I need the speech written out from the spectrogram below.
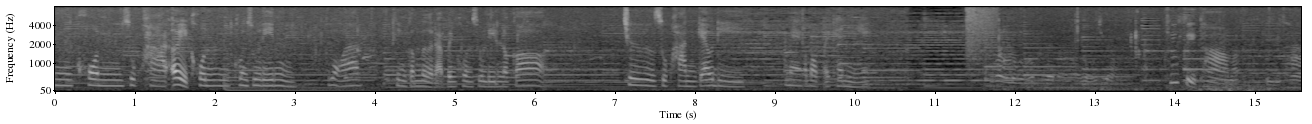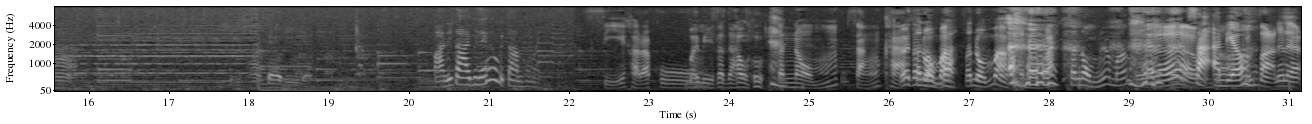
แต่ว่าพ่อเป็นคนสุพรรณเอ้ยคนคนสุรินทร์เขาบอกว่าถิ่นกำเนิดอะเป็นคนสุรินทร์แล้วก็ชื่อสุพรรณแก้วดี แม่ก็บอกไปแค่นี้ ที่ว่าลุงเขาเคยมาลุงชื่ออะไรชื่อสีทามะสีทาสีทาแก้วดีไงป่านนี้ตายไปแล้วไปตามทำไม สีขารภูไม่มีสะเดาสนม สังขะเอ้ยสนมป่ะสนมป่ะสนมปะขนมเนี่ยมั้งเออสระอันเดียว มันสระนี่แหละ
